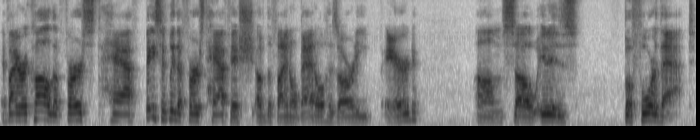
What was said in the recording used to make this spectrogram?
if I recall, the first half, basically the first half-ish of the final battle has already aired. Um, so it is before that.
